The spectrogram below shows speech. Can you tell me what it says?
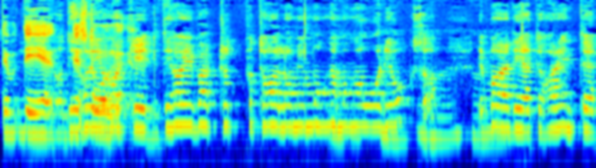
Det, det, Och det, det, har står... ju varit, det har ju varit på tal om i många, många år det också. Det är bara det att det har inte,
